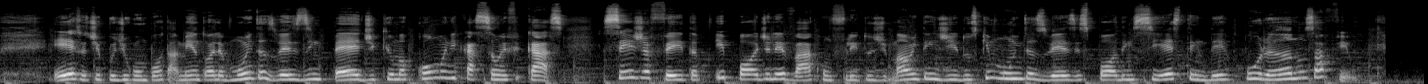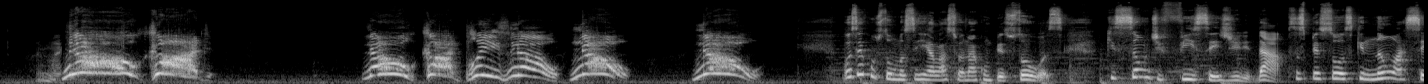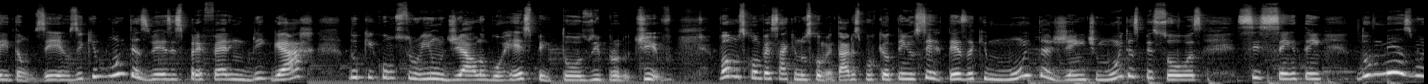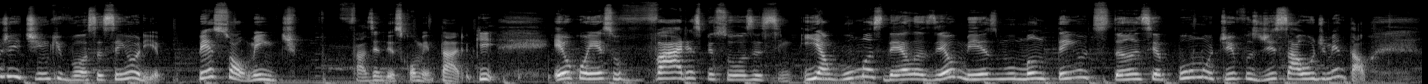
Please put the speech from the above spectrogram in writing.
Esse tipo de comportamento, olha, muitas vezes impede que uma comunicação eficaz seja feita e pode levar a conflitos de mal entendidos que muitas vezes podem se estender por anos a fio. No, God! No, God, please, no! No! No! Você costuma se relacionar com pessoas que são difíceis de lidar? Essas pessoas que não aceitam os erros e que muitas vezes preferem brigar do que construir um diálogo respeitoso e produtivo? Vamos conversar aqui nos comentários porque eu tenho certeza que muita gente, muitas pessoas se sentem do mesmo jeitinho que Vossa Senhoria. Pessoalmente, fazendo esse comentário aqui, eu conheço várias pessoas assim e algumas delas eu mesmo mantenho distância por motivos de saúde mental.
